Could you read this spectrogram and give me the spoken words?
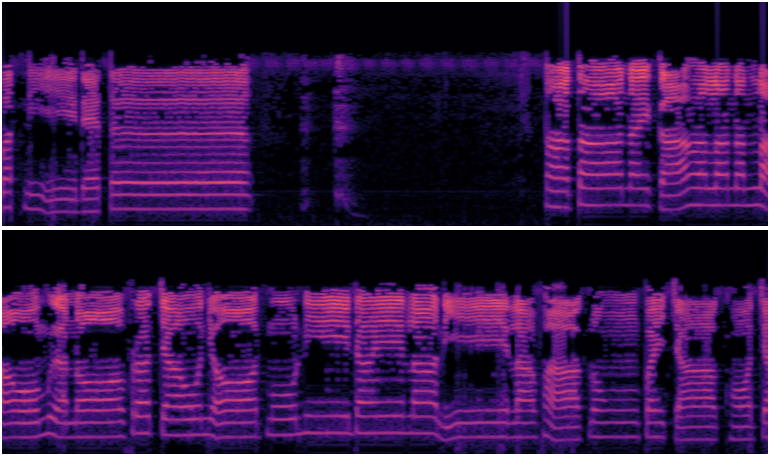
บัดนี้แดเตอตาตาในกาลนั้นเหล่าเมื่อนอพระเจ้ายอดมูนีได้ลานีลาภาคลงไปจากหอใจ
